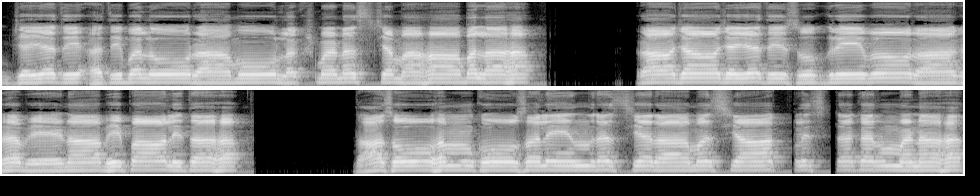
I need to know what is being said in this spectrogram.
जयति अतिबलो रामो लक्ष्मणश्च महाबलः। राजा जयति सुग्रीवो राघवेणाभिपालितः। दासोऽहं कोसलेन्द्रस्य रामस्याक्लिष्टकर्मणः।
